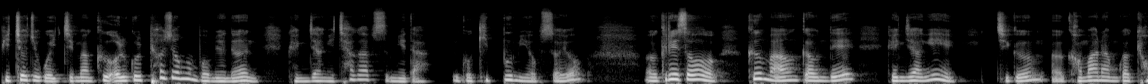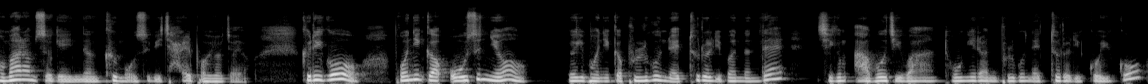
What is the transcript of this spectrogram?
비춰주고 있지만 그 얼굴 표정은 보면은 굉장히 차갑습니다. 그리고 기쁨이 없어요. 어, 그래서 그 마음 가운데 굉장히 지금 어, 거만함과 교만함 속에 있는 그 모습이 잘 보여져요. 그리고 보니까 옷은요, 여기 보니까 붉은 외투를 입었는데 지금 아버지와 동일한 붉은 외투를 입고 있고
